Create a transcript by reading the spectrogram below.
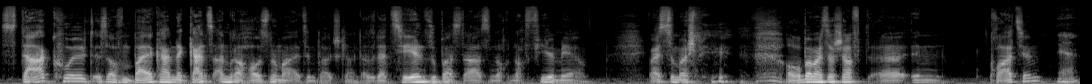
Starkult ist auf dem Balkan eine ganz andere Hausnummer als in Deutschland. Also da zählen Superstars noch, noch viel mehr. Ich weiß zum Beispiel, Europameisterschaft äh, in Kroatien. Ja.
